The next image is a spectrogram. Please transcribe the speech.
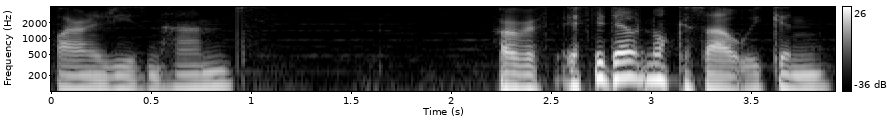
fire energies in hand. However, if, if they don't knock us out, we can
